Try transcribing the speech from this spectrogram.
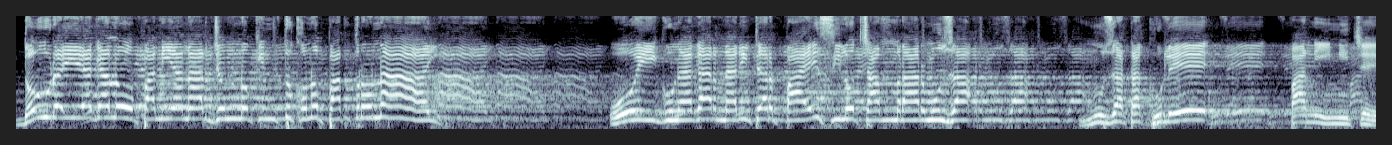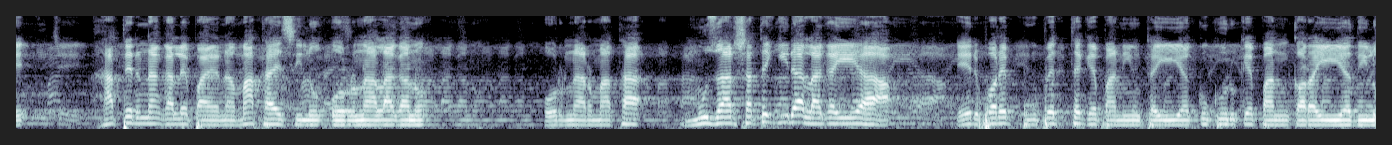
দৌড়াইয়া গেল, পানি আনার জন্য কিন্তু কোনো পাত্র নাই। ওই গুনাগার নারীটার পায়ে ছিল চামড়ার মুজা। মুজাটা খুলে পানি নিচে, হাতের নাগালে পায় না, মাথায় ছিল ওড়না লাগানো। ওড়নার মাথা মুজার সাথে গিরা লাগাইয়া এরপরে পুপের থেকে পানি উঠাইয়া কুকুরকে পান করাইয়া দিল।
